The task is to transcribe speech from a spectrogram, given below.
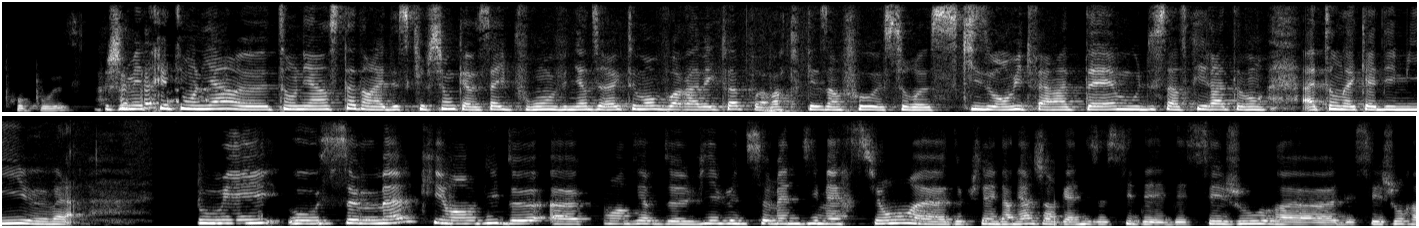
propose. Je mettrai ton lien, euh, ton lien Insta dans la description, comme ça ils pourront venir directement voir avec toi pour avoir toutes les infos sur ce qu'ils ont envie de faire un thème ou de s'inscrire à ton, à ton académie. voilà. Oui, ou ceux même qui ont envie de, euh, comment dire, de vivre une semaine d'immersion. Euh, depuis l'année dernière, j'organise aussi des, des séjours, euh, des séjours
